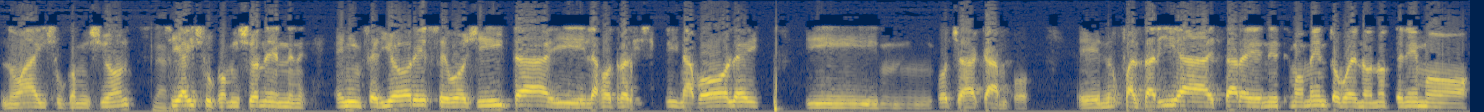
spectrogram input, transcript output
no hay su comisión, sí hay su comisión en, en inferiores, cebollita y las otras disciplinas, volei y mm, bochas a campo. Eh, nos faltaría estar en este momento, bueno, no tenemos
